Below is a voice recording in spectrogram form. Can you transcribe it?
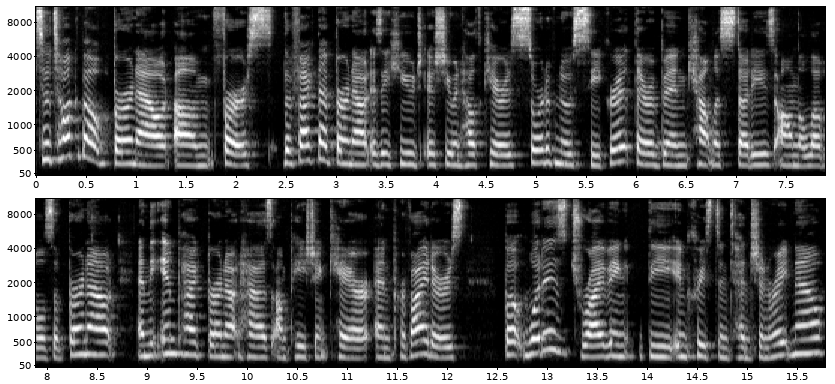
To talk about burnout um, first, the fact that burnout is a huge issue in healthcare is sort of no secret. There have been countless studies on the levels of burnout and the impact burnout has on patient care and providers. But what is driving the increased intention right now?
